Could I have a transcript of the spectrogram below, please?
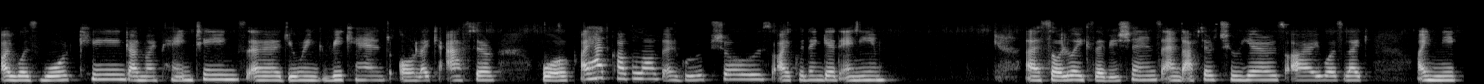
I was working on my paintings uh, during weekend or like after work. I had a couple of uh, group shows. I couldn't get any uh, solo exhibitions, and after two years, I was like. I need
